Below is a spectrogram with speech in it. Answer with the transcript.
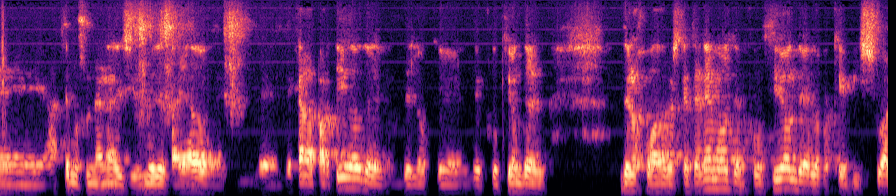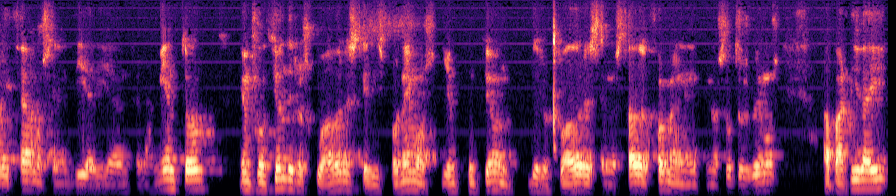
eh, hacemos un análisis muy detallado de, de- de cada partido, de, de lo que, de función del, de los jugadores que tenemos, de en función de lo que visualizamos en el día a día de entrenamiento, en función de los jugadores que disponemos y en función de los jugadores en el estado de forma en el que nosotros vemos, a partir de ahí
